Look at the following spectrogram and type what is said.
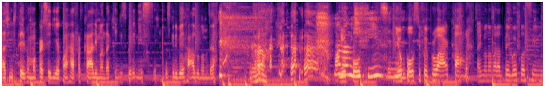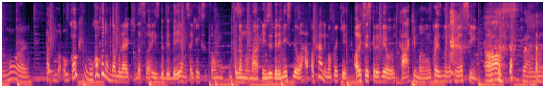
A gente teve uma parceria com a Rafa Kalimann da Candice Berenice. Eu escrevi errado o nome dela. um nome post, difícil, né? E o post foi pro ar, cara. Aí meu namorado pegou e falou assim, amor, tá, qual, que, qual que é o nome da mulher aqui dessa ex-BBB? Não sei o que, que vocês estão fazendo na Candice Berenice. Deu a Rafa Kalimann, por quê? Olha o que você escreveu, Hackman, uma coisa, um negócio meio assim. Nossa, mano.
